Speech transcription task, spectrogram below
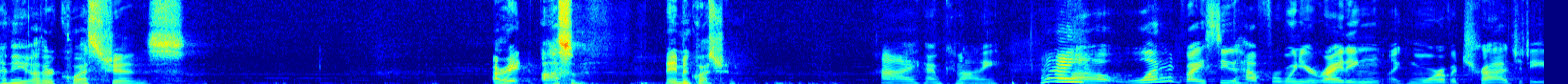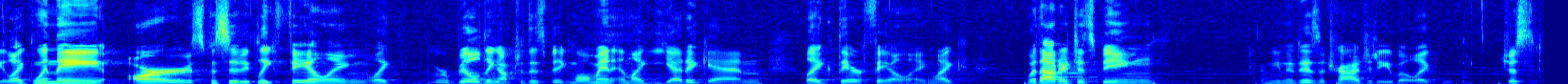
Any other questions? All right, awesome. Name and question. Hi, I'm Kanani. Hi. Uh, what advice do you have for when you're writing like more of a tragedy, like when they are specifically failing, like we're building up to this big moment, and like yet again, like they're failing, like without it just being, I mean, it is a tragedy, but like just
